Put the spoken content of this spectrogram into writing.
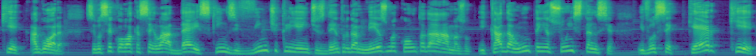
que. Agora, se você coloca, sei lá, 10, 15, 20 clientes dentro da mesma conta da Amazon e cada um tem a sua instância e você quer que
